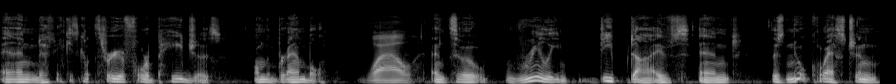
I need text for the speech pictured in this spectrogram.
And I think he's got three or four pages on the bramble. Wow. And so, really deep dives, and there's no question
